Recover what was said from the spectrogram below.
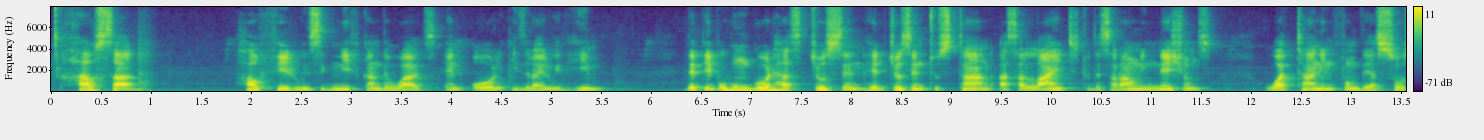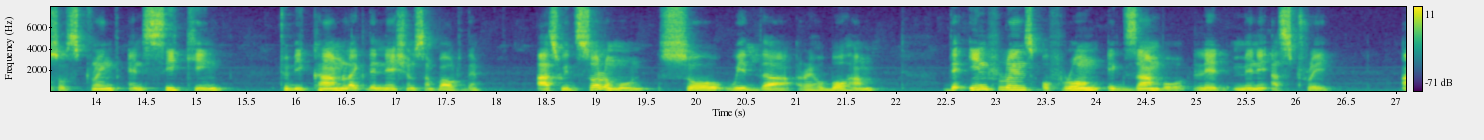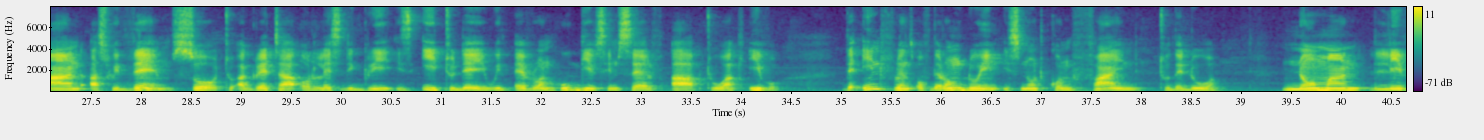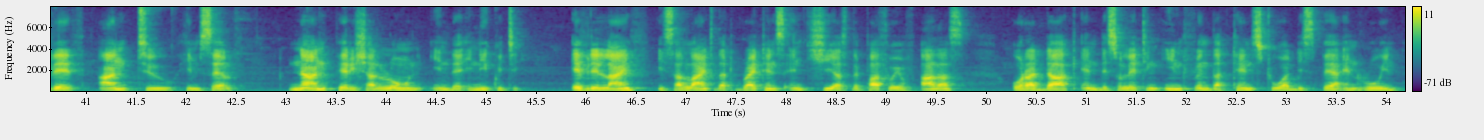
How sad, how filled with significance the words, and all Israel with him. The people whom God has chosen, had chosen to stand as a light to the surrounding nations, were turning from their source of strength and seeking to become like the nations about them. As with Solomon, so with uh, Rehoboam, the influence of wrong example led many astray. And as with them, so to a greater or less degree is it today with everyone who gives himself up to work evil. The influence of the wrongdoing is not confined to the doer. No man liveth unto himself, none perish alone in the iniquity. Every life is a light that brightens and cheers the pathway of others, or a dark and desolating influence that tends toward despair and ruin.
